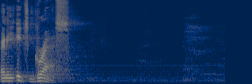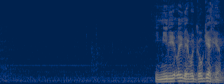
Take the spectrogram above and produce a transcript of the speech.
and he eats grass. Immediately, they would go get him.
